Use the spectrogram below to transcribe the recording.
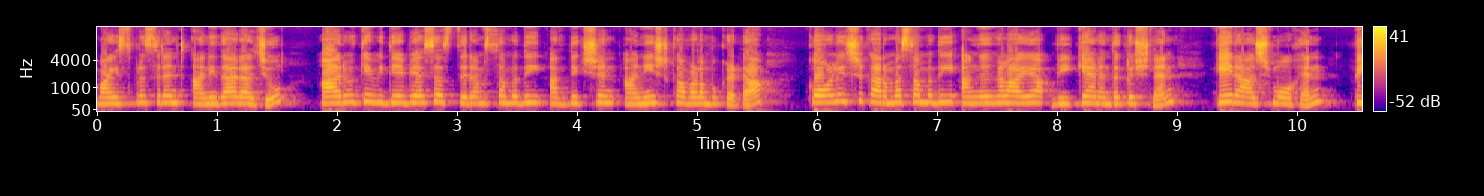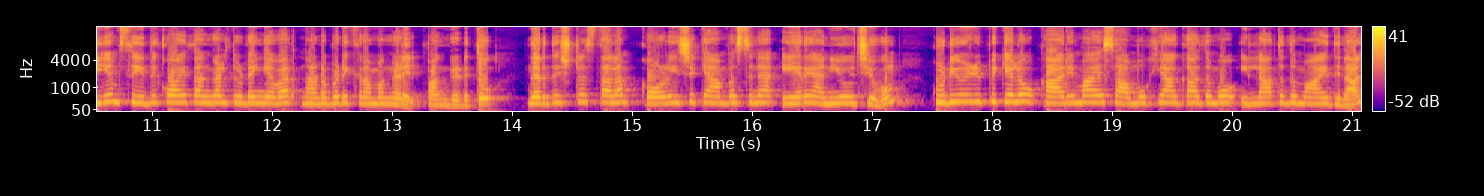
vice president Anitha Raju ആരോഗ്യ വിദ്യാഭ്യാസ സ്ഥിരം സമിതി അധ്യക്ഷൻ അനീഷ് കവളമുക്കട്ട കോളേജ് കർമ്മസമിതി അംഗങ്ങളായ V K Ananthakrishnan K Rajmohan P M Seethikoya Thangal തുടങ്ങിയവർ നടപടിക്രമങ്ങളിൽ പങ്കെടുത്തു. നിർദ്ദിഷ്ട സ്ഥലം കോളേജ് ക്യാമ്പസിന് ഏറെ അനുയോജ്യവും കുടിയൊഴിപ്പിക്കലോ കാര്യമായ സാമൂഹ്യാഘാതമോ ഇല്ലാത്തതുമായതിനാൽ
